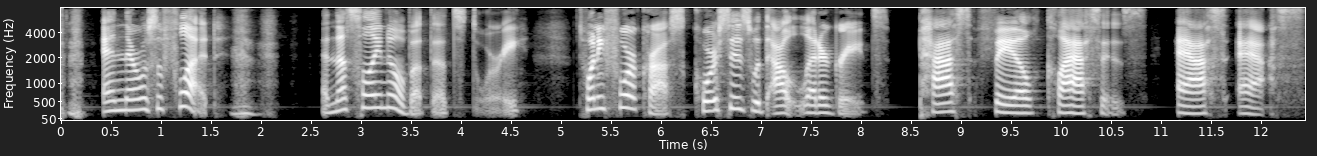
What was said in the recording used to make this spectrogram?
and there was a flood. And that's all I know about that story. 24 across, courses without letter grades, pass fail classes, ass ass.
